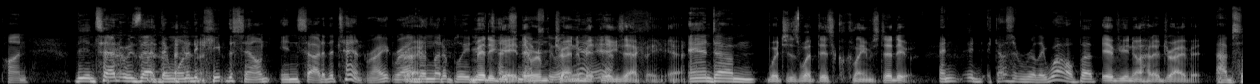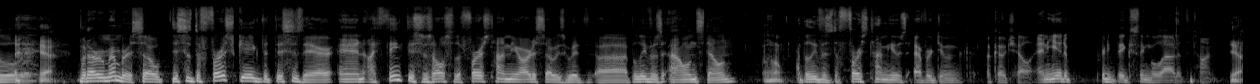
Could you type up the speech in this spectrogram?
pun, the intent was that they wanted to keep the sound inside of the tent, right? Rather Right. than let it bleed. into the Mitigate. They were next to it. trying to Yeah, mit- yeah. exactly, yeah. And, um, Which is what this claims to do, and it, it does it really well, but if you know how to drive it. Absolutely. Yeah. But I remember, so this is the first gig that this is there, and I think this is also the first time the artist I was with, uh, I believe it was Allen Stone. Oh. I believe it was the first time he was ever doing a Coachella, and he had a pretty big single out at the time. Yeah.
